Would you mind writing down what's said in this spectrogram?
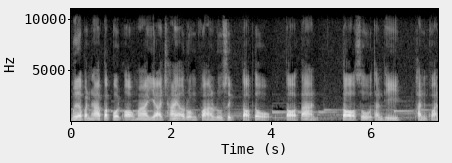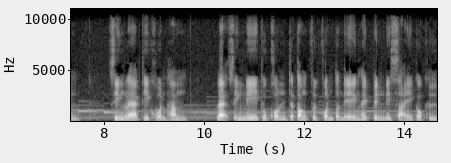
เมื่อปัญหาปรากฏออกมาอย่าใช้อารมณ์ความรู้สึกตอบโต้ ต่อต้าน ต่อสู้ทันที ทันควัน สิ่งแรกที่ควรทำและสิ่งนี้ทุกคนจะต้องฝึกฝนตนเองให้เป็นนิสัยก็คือ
